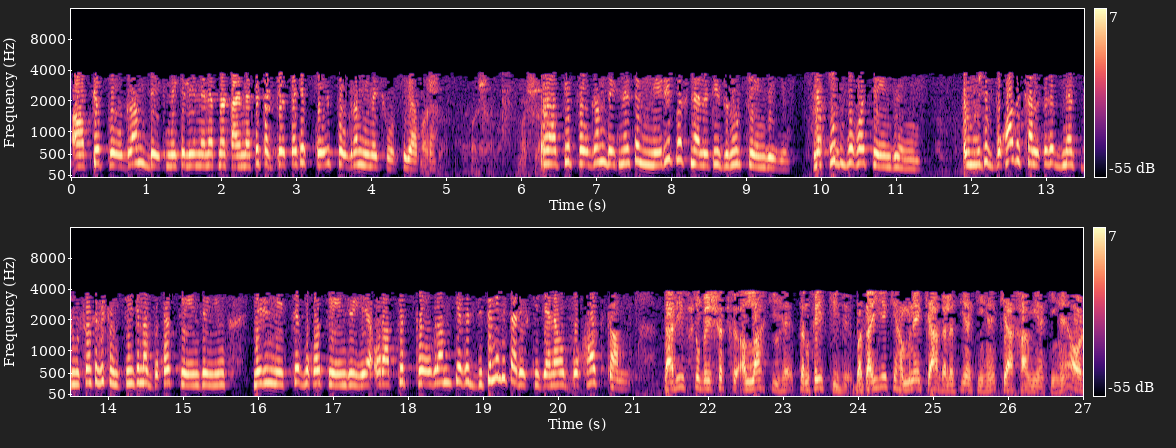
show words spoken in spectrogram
آپ کے پروگرام دیکھنے کے لیے میں نے اپنا ٹائم ایسے کٹ کے رکھا کہ کوئی پروگرام نہیں میں چھوڑتی آپ کا۔ اور۔ آپ کے پروگرام دیکھنے سے میری پرسنالٹی ضرور چینج ہوئی ہے۔ میں خود بہت چینج ہوئی ہوں۔ اور مجھے بہت اچھا لگتا ہے جب میں دوسروں سے بھی سنتی ہوں کہ میں بہت چینج ہوئی ہوں، میری نیچر بہت چینج ہوئی ہے اور آپ کے پروگرام کی اگر جتنی بھی تعریف کی جائے نا، وہ بہت کم تعریف تو بے شک اللہ کی ہے، تنقید کیجیے بتائیے کہ ہم نے کیا غلطیاں کی ہیں، کیا خامیاں کی ہیں اور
